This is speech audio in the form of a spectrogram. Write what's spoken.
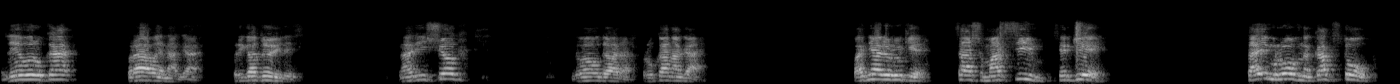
Левая рука, правая нога. Приготовились. На один счет. Два удара. Рука, нога. Подняли руки. Саша, Максим, Сергей. Стоим ровно, как столб.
